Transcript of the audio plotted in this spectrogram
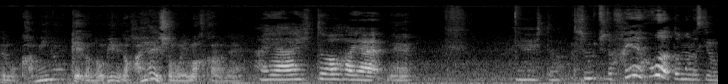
でも髪の毛が伸びるの早い人もいますからね。早い人は早い。ね。早い人。は私もちょっと早い方だと思うんですけど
